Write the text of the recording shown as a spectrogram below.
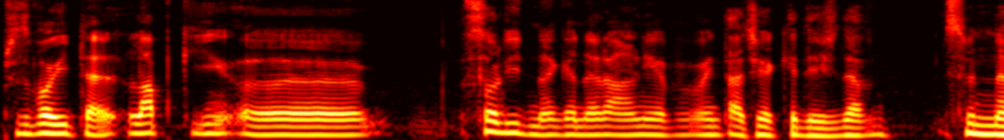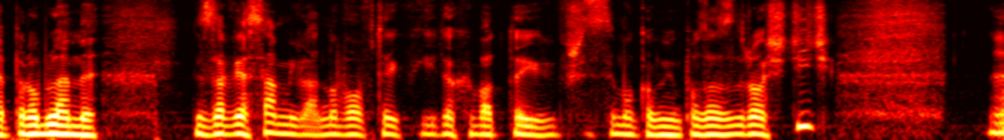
przyzwoite lapki, yy, solidne generalnie. Pamiętacie kiedyś da, słynne problemy z zawiasami Lenovo w tej chwili, to chyba tutaj wszyscy mogą mi pozazdrościć. Yy,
